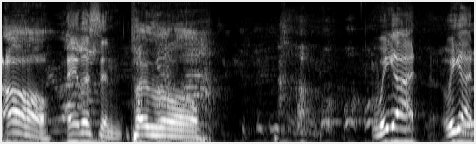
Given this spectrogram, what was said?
oh, Hey, listen, play a little. we got we got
